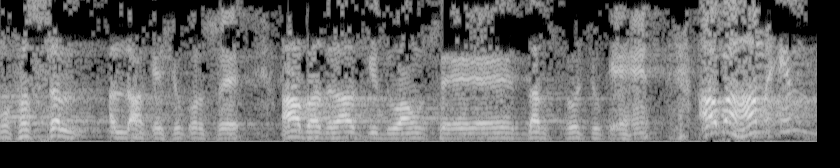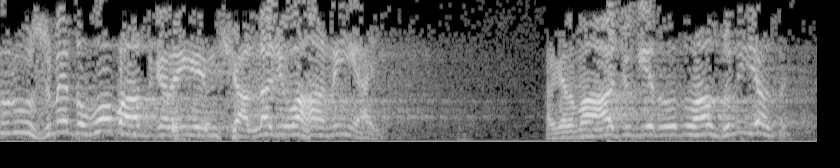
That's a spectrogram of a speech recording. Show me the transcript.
مفصل اللہ کے شکر سے آپ حضرات کی دعاؤں سے درس ہو چکے ہیں۔ اب ہم ان دروس میں تو وہ بات کریں گے، انشاءاللہ جو وہاں نہیں آئی۔ اگر وہاں آ چکی ہے تو وہ تو وہاں سنی جا سکتی۔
